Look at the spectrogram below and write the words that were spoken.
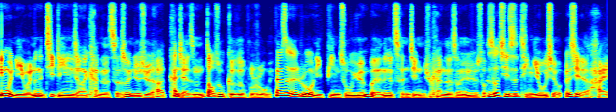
因为你有那个既定印象在看这车，所以你就觉得它看起来怎么到处格格不入。但是如果你摒除原本的那个成见，你去看这车，你就说这车其实挺优秀，而且还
